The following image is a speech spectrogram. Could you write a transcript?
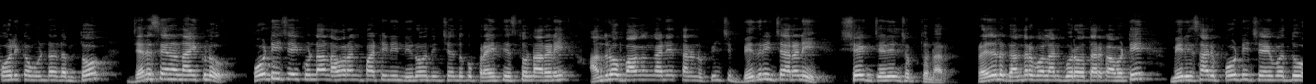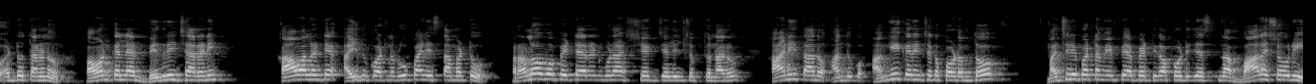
పోలిక ఉండడంతో జనసేన నాయకులు పోటీ చేయకుండా నవరంగ్ పార్టీని నిరోధించేందుకు ప్రయత్నిస్తున్నారని అందులో భాగంగానే తనను పిలిచి బెదిరించారని షేక్ జలీల్ చెబుతున్నారు. ప్రజలు గందరగోళానికి గురవుతారు కాబట్టి మీరు ఈసారి పోటీ చేయవద్దు అంటూ తనను పవన్ కళ్యాణ్ బెదిరించారని కావాలంటే ఐదు కోట్ల రూపాయలు ఇస్తామంటూ ప్రలోభ పెట్టారని కూడా షేక్ జలీల్ చెప్తున్నారు కానీ తాను అందుకు అంగీకరించకపోవడంతో మచిలీపట్నం ఎంపీ అభ్యర్థిగా పోటీ చేస్తున్న బాలశౌరి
